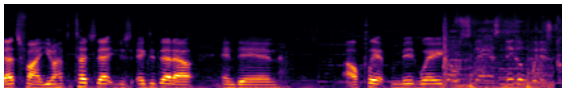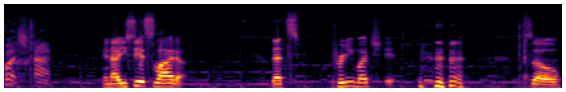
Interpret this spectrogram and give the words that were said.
that's fine. You don't have to touch that. You just exit that out and then I'll play it from midway. Nigga when it's crunch time. and now you see it slide up. That's pretty much it. So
